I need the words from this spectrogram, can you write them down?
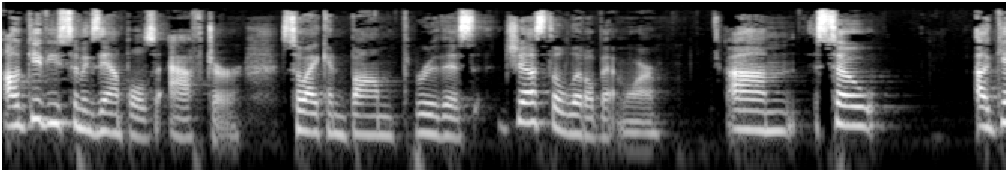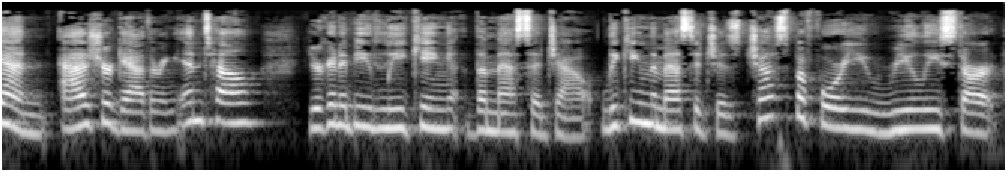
I'll give you some examples after so I can bomb through this just a little bit more. Um, so again, as you're gathering intel, you're going to be leaking the message out, leaking the messages just before you really start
